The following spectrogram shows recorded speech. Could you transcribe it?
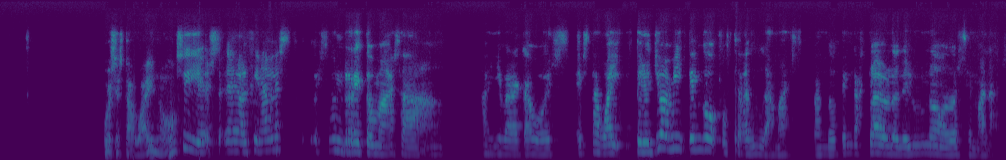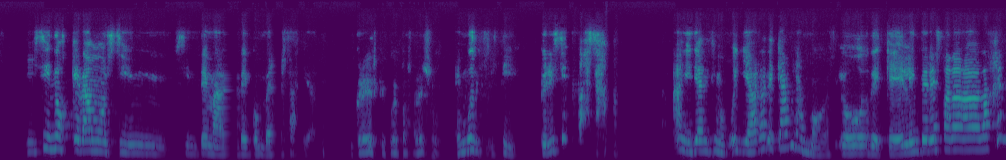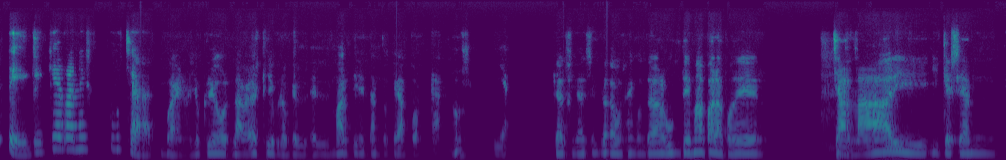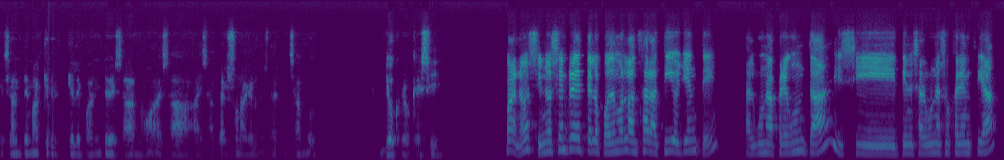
Pues está guay, ¿no? Sí, es, eh, al final es, es, un reto más a, a llevar a cabo. Es, está guay. Pero yo a mí tengo otra duda más. Cuando tengas claro lo del uno o dos semanas. ¿Y si nos quedamos sin, sin temas de conversación? ¿Tú crees que puede pasar eso? Es muy difícil. Pero ¿y si pasa? Ahí ya decimos, oye, ¿ahora de qué hablamos? ¿O de qué le interesará a la gente? ¿Qué querrán escuchar? Bueno, yo creo, la verdad es que yo creo que el, el mar tiene tanto que aportarnos Ya. que al final siempre vamos a encontrar algún tema para poder charlar y, y que, sean, que sean temas que, que le puedan interesar ¿no? a, esa, a esa persona que nos está escuchando. Yo creo que sí. Bueno, si no, siempre te lo podemos lanzar a ti, oyente, alguna pregunta y si tienes alguna sugerencia,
